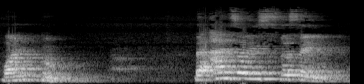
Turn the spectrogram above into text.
1, 2. The answer is the same.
